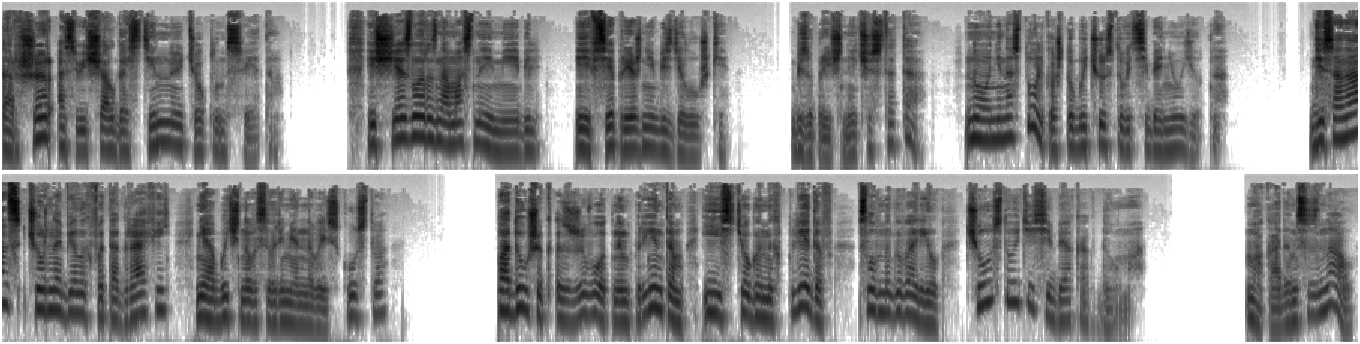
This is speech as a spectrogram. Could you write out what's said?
Торшер освещал гостиную теплым светом. Исчезла разномастная мебель и все прежние безделушки. Безупречная чистота, но не настолько, чтобы чувствовать себя неуютно. Диссонанс черно-белых фотографий необычного современного искусства, подушек с животным принтом и стеганых пледов словно говорил «чувствуйте себя как дома». МакАдамс знал,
